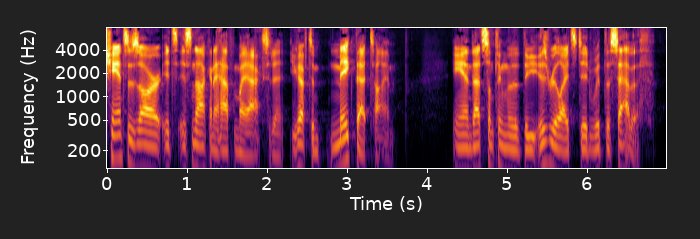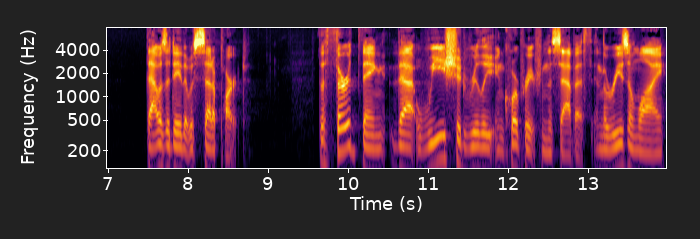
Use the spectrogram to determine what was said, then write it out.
chances are it's it's not going to happen by accident. You have to make that time. And that's something that the Israelites did with the Sabbath. That was a day that was set apart. The third thing that we should really incorporate from the Sabbath, and the reason why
